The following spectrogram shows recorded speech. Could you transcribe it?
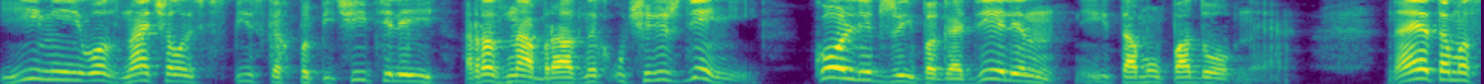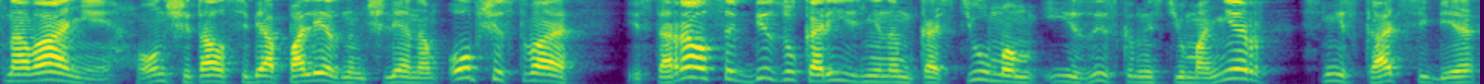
и имя его значилось в списках попечителей разнообразных учреждений, колледжей, богаделен и тому подобное. На этом основании он считал себя полезным членом общества и старался безукоризненным костюмом и изысканностью манер снискать себе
